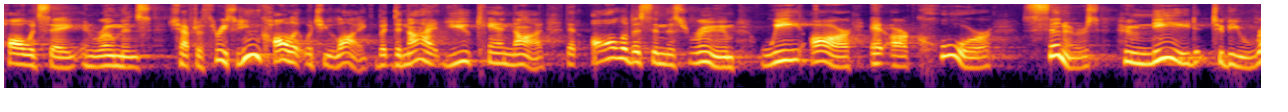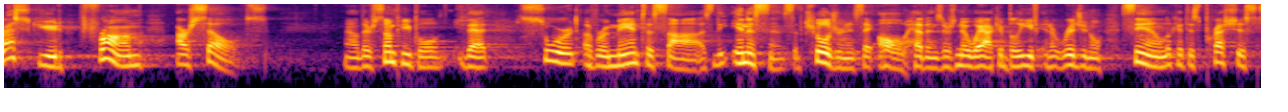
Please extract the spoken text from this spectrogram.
Paul would say in Romans chapter 3. So you can call it what you like, but deny it you cannot. That all of us in this room, we are at our core sinners who need to be rescued from ourselves. Now, there's some people that sort of romanticize the innocence of children and say, oh, heavens, there's no way I could believe in original sin. Look at this precious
